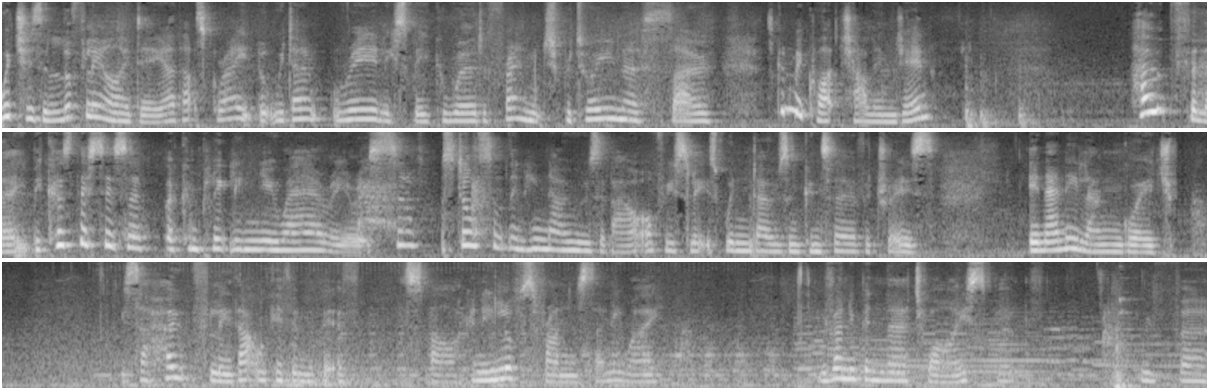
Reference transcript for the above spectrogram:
which is a lovely idea. That's great, but we don't really speak a word of French between us, so it's going to be quite challenging. Hopefully, because this is a, a completely new area, it's still, still something he knows about. Obviously, it's windows and conservatories in any language. So hopefully that will give him a bit of spark, and he loves France anyway. We've only been there twice, but we've uh,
